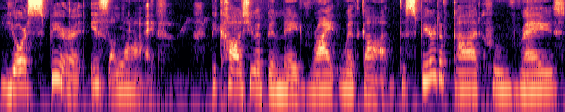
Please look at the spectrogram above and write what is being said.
your spirit is alive because you have been made right with God. The Spirit of God who raised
